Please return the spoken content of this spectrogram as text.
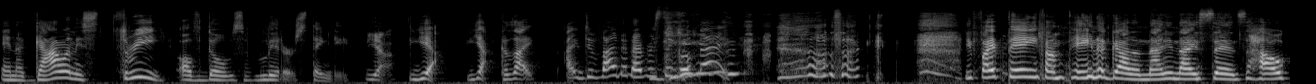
and a gallon is three of those liters thingy. Yeah. yeah yeah because i i divided every single day. I was like if i pay if i'm paying a gallon 99 cents how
